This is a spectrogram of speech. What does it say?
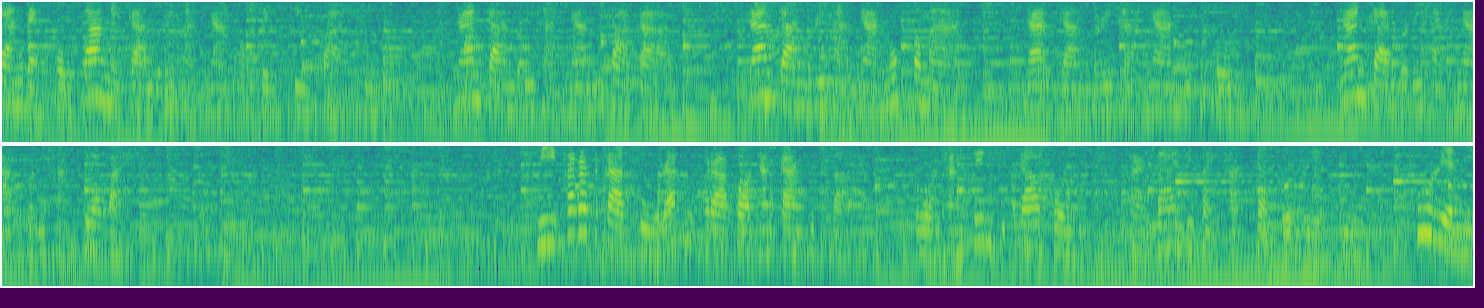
การแบ่งโครงสร้างในการบริหารงานออกเป็น 4 ฝ่ายคือ ด้านการบริหารงานวิชาการ ด้านการบริหารงานงบประมาณ ด้านการบริหารงานบุคคล ด้านการบริหารงานบริหารทั่วไป มีข้าราชการครูและบุคลากรทางการศึกษา รวมทั้งสิ้น 19 คน ภายใต้วิสัยทัศน์ของโรงเรียนคือ ผู้เรียนมี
